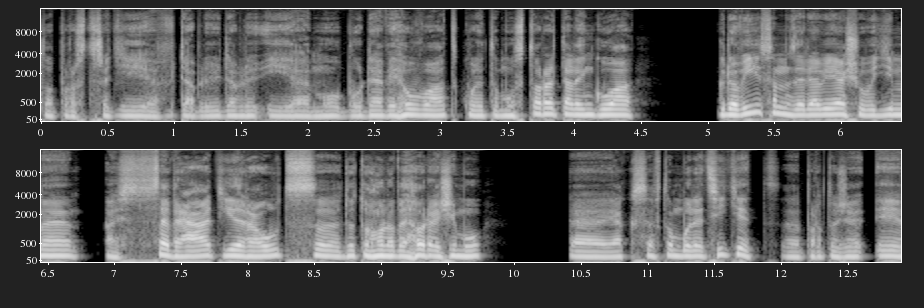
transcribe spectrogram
to prostředí v WWE mu bude vyhovovat kvůli tomu storytellingu. A kdo ví, jsem zvědavý, až uvidíme, až se vrátí Rhodes do toho nového režimu, eh, jak se v tom bude cítit, eh, protože i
